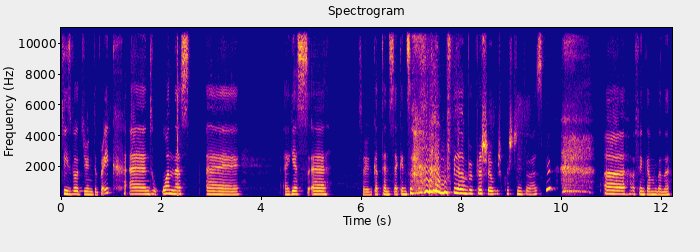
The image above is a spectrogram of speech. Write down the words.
please vote during the break. And one last, uh, I guess, uh, sorry, we've got 10 seconds. I'm still under pressure which question to ask. I think I'm gonna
